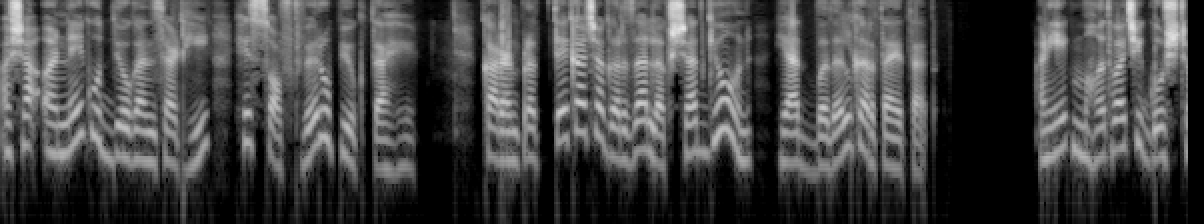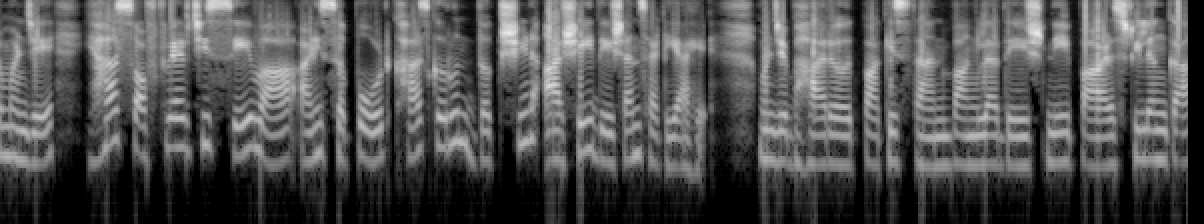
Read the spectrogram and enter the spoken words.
अशा अनेक उद्योगांसाठी हे सॉफ्टवेअर उपयुक्त आहे. कारण प्रत्येकाच्या गरजा लक्षात घेऊन यात बदल करता येतात. आणि एक महत्वाची गोष्ट म्हणजे ह्या सॉफ्टवेअरची सेवा आणि सपोर्ट खास करून दक्षिण आशियाई देशांसाठी आहे. म्हणजे भारत पाकिस्तान बांगलादेश नेपाळ श्रीलंका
